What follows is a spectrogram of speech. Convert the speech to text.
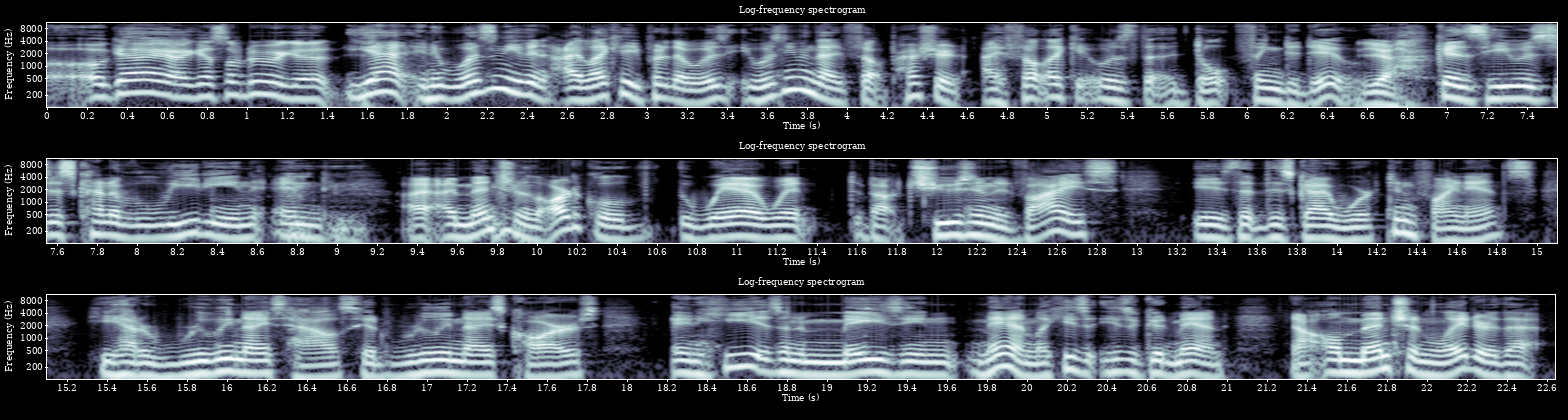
okay, I guess I'm doing it. Yeah, and it wasn't even. I like how you put it. That it was. It wasn't even that I felt pressured. I felt like it was the adult thing to do. Yeah. because he was just kind of leading. And I, I mentioned in the article the way I went about choosing advice is that this guy worked in finance. He had a really nice house. He had really nice cars, and he is an amazing man. Like he's he's a good man. Now I'll mention later that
